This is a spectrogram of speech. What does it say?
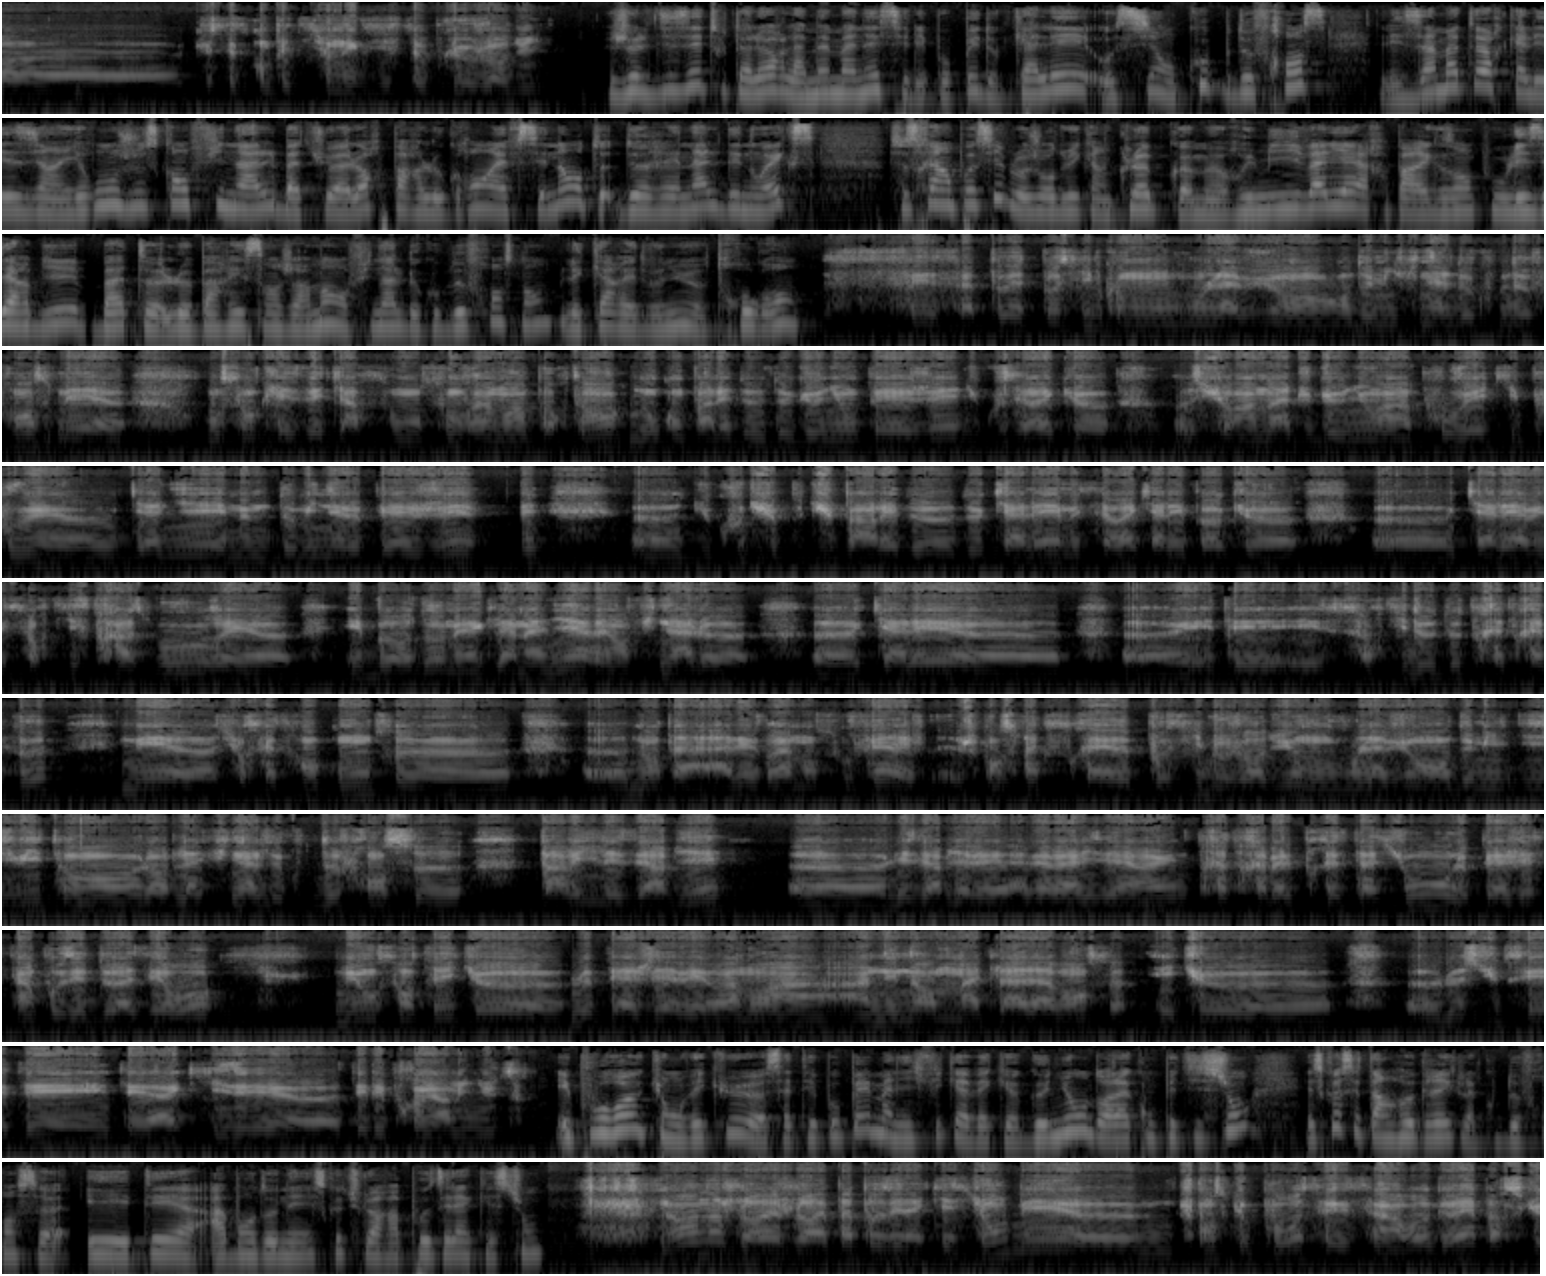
que cette compétition n'existe plus aujourd'hui. Je le disais tout à l'heure, la même année, c'est l'épopée de Calais, aussi en Coupe de France. Les amateurs calaisiens iront jusqu'en finale, battus alors par le grand FC Nantes de Reynald Denouex. Ce serait impossible aujourd'hui qu'un club comme Rumi-Valière, par exemple, ou les Herbiers battent le Paris Saint-Germain en finale de Coupe de France, non? L'écart est devenu trop grand. Ça peut être possible, on, l'a vu en, demi-finale de Coupe de Mais euh, on sent que les écarts sont, vraiment importants. Donc on parlait de, de Guignon PSG, du coup c'est vrai que euh, sur un match, Guignon a prouvé qu'il pouvait euh, gagner et même dominer le PSG du coup, tu, parlais de, Calais, mais c'est vrai qu'à l'époque, Calais avait sorti Strasbourg et, Bordeaux, mais avec la manière. Et en finale, Calais était sorti de, très très peu. Mais sur cette rencontre, Nantes avait vraiment souffert. Et je pense pas que ce serait possible aujourd'hui. L'a vu en 2018 lors de la finale de Coupe de France Paris-Les Herbiers. Euh, les Herbiers avaient, réalisé une très très belle prestation. Le PSG s'était imposé 2 à 0, mais on sentait que le PSG avait vraiment un, énorme matelas d'avance et que euh, euh, le succès était, acquis dès, les premières minutes. Et pour eux qui ont vécu cette épopée magnifique avec Guignon dans la compétition, est-ce que c'est un regret que la Coupe de France ait été abandonnée? Est-ce que tu leur as posé la question? Non, non, je ne leur ai pas posé la question, mais pense que pour eux c'est un regret parce que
